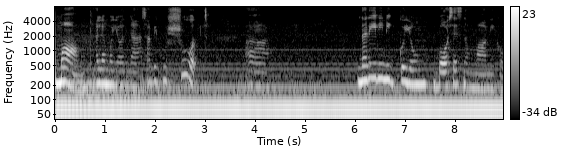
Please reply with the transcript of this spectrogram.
mom, alam mo yon na sabi ko, shoot, uh, naririnig ko yung boses ng mommy ko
